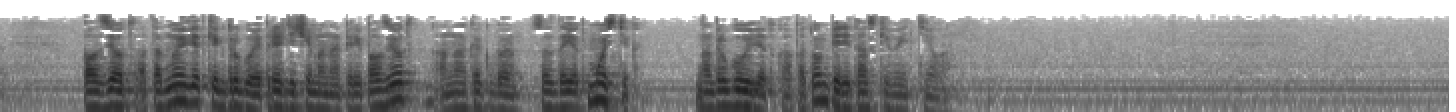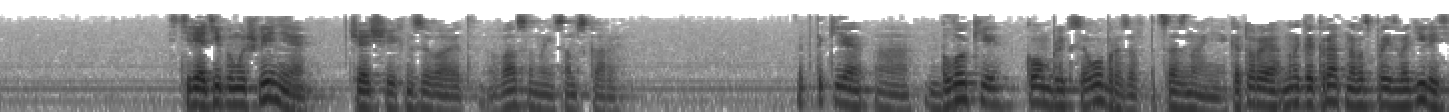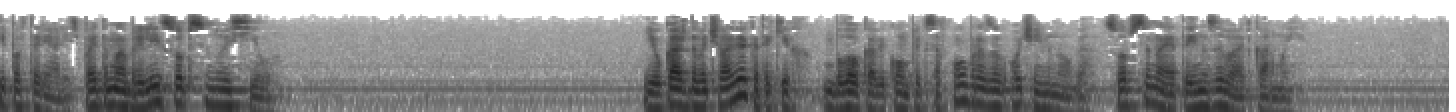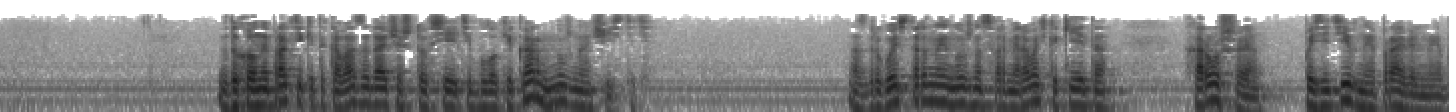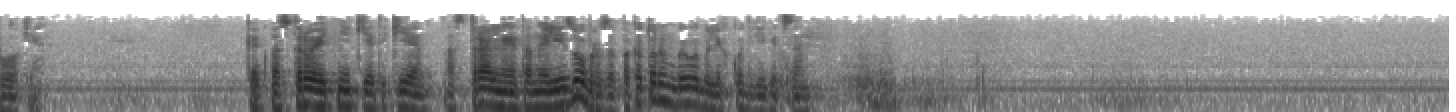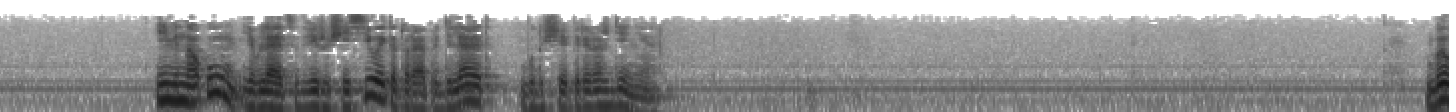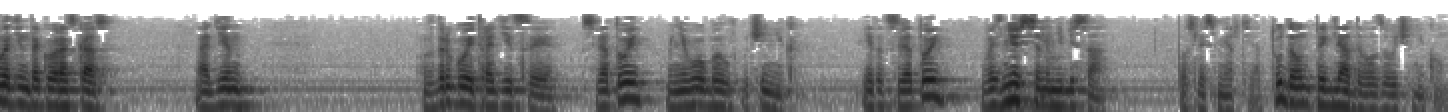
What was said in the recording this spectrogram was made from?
ползет от одной ветки к другой. Прежде чем она переползет, она как бы создает мостик на другую ветку, а потом перетаскивает тело. Стереотипы мышления, чаще их называют васаны и самскары – это такие а, блоки, комплексы образов подсознания, которые многократно воспроизводились и повторялись, поэтому обрели собственную силу. И у каждого человека таких блоков и комплексов образов очень много. Собственно, это и называют кармой. В духовной практике такова задача, что все эти блоки карм нужно очистить. А с другой стороны, нужно сформировать какие-то хорошие, позитивные, правильные блоки. Как построить некие такие астральные тоннели из образов, по которым было бы легко двигаться. Именно ум является движущей силой, которая определяет будущее перерождение – Был один такой рассказ. Один в другой традиции святой, у него был ученик. И этот святой вознесся на небеса после смерти. Оттуда он приглядывал за учеником.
